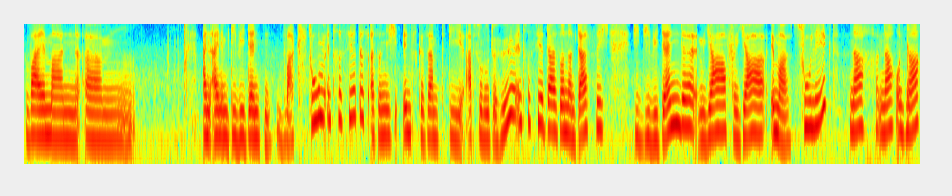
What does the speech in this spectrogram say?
weil man ähm, an einem Dividendenwachstum interessiert ist, also nicht insgesamt die absolute Höhe interessiert da, sondern dass sich die Dividende Jahr für Jahr immer zulegt, nach, nach und nach.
